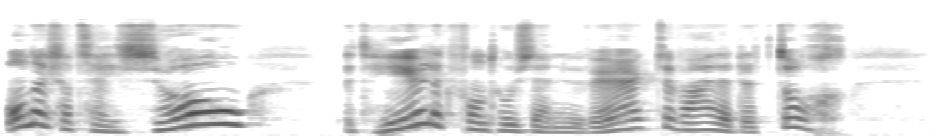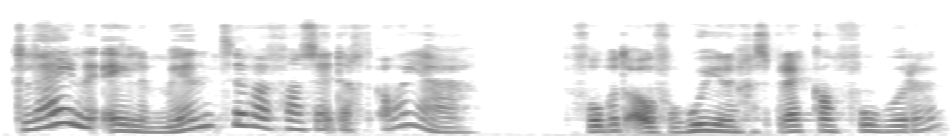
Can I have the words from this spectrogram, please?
ondanks dat zij zo het heerlijk vond hoe zij nu werkte, waren er toch kleine elementen waarvan zij dacht: oh ja, Bijvoorbeeld over hoe je een gesprek kan voeren.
